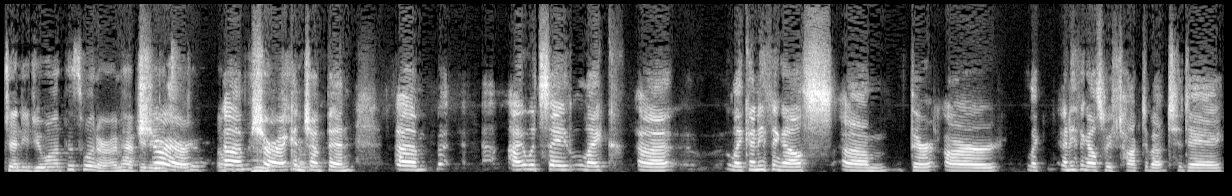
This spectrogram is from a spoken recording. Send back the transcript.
Jenny, do you want this one or I'm happy sure. to answer? Okay. Um, sure, I can jump in. Um, I would say like, uh, like anything else, um, there are like anything else we've talked about today,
